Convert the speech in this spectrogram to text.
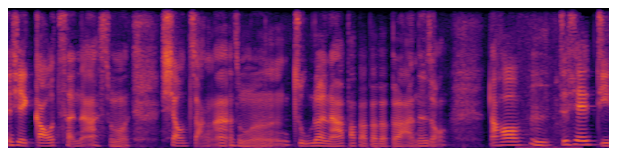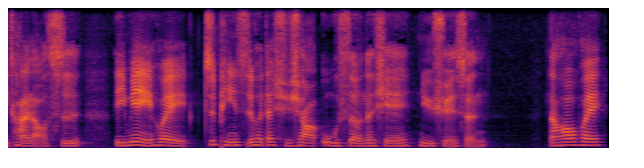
那些高层啊，什么校长啊，什么主任啊，叭叭叭叭叭那种，然后嗯，这些集团老师里面也会，就平时会在学校物色那些女学生。然后会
